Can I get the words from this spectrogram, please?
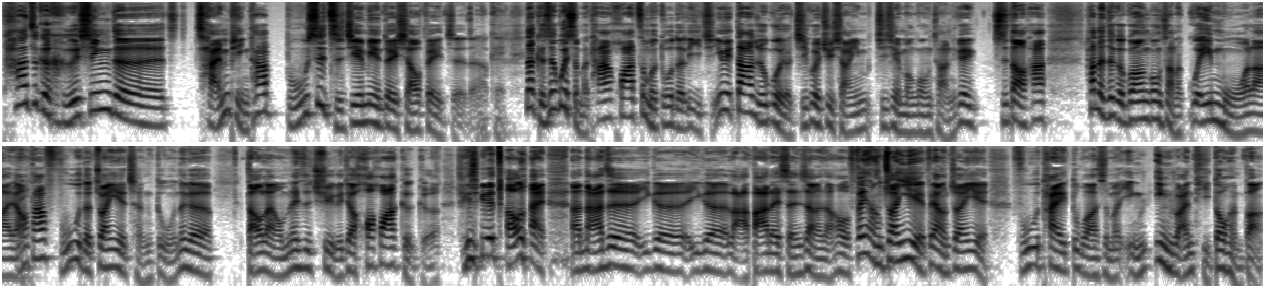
它这个核心的产品，它不是直接面对消费者的。OK，那可是为什么他花这么多的力气？因为大家如果有机会去响应机器人梦工厂，你可以知道它它的这个观光工厂的规模啦，然后它服务的专业程度。那个导览，我们那次去一个叫花花哥哥，这个导览啊，拿着一个一个喇叭在身上，然后非常专业，非常专业，服务态度啊，什么硬硬软体都很棒。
